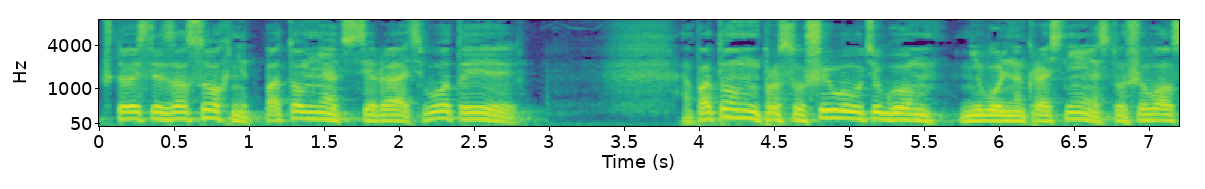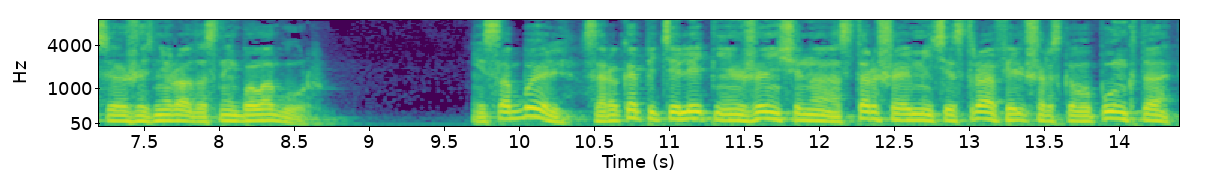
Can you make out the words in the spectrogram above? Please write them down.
что если засохнет, потом не отстирать, вот и... А потом просушила утюгом, невольно краснея, стушевался жизнерадостный балагур. Исабель, 45-летняя женщина, старшая медсестра фельдшерского пункта,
